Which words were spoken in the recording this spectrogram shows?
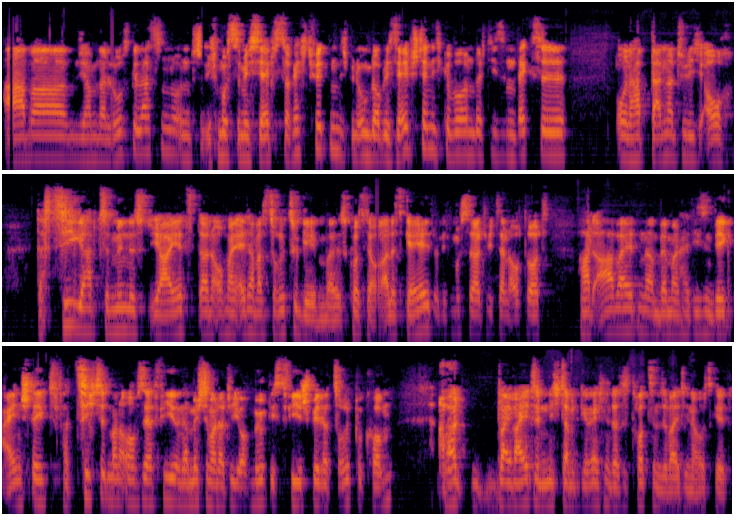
Aber sie haben dann losgelassen und ich musste mich selbst zurechtfinden. Ich bin unglaublich selbstständig geworden durch diesen Wechsel und habe dann natürlich auch das Ziel gehabt, zumindest ja jetzt dann auch meinen Eltern was zurückzugeben, weil es kostet ja auch alles Geld und ich musste natürlich dann auch dort hart arbeiten. Aber wenn man halt diesen Weg einschlägt, verzichtet man auch sehr viel und dann möchte man natürlich auch möglichst viel später zurückbekommen. Aber bei weitem nicht damit gerechnet, dass es trotzdem so weit hinausgeht.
